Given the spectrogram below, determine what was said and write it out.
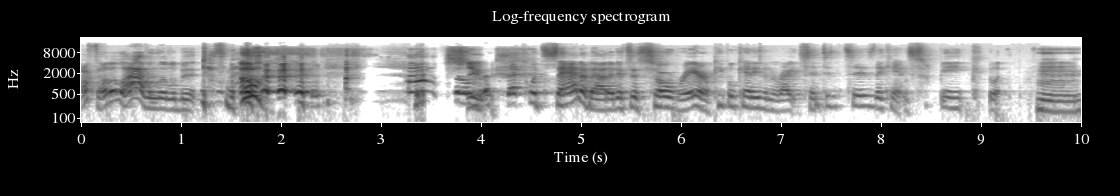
I felt alive a little bit. Ooh. So that's, that's what's sad about it. It's just so rare. People can't even write sentences. They can't speak. Hmm.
